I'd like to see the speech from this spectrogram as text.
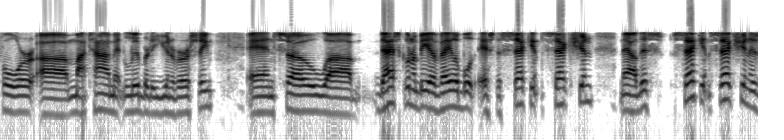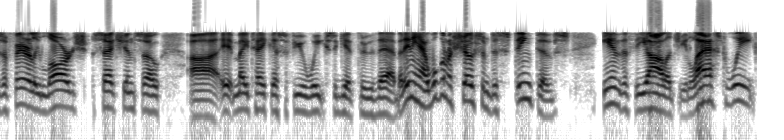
for uh, my time at Liberty University and so uh, that's going to be available as the second section. Now, this second section is a fairly large section, so uh, it may take us a few weeks to get through that. But anyhow, we're going to show some distinctives in the theology. Last week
